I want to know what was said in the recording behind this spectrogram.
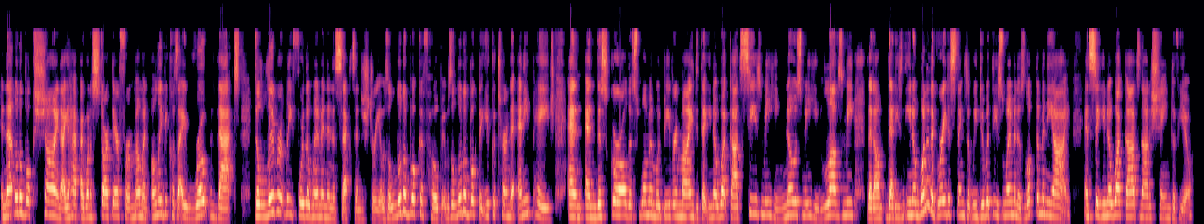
And that little book, Shine, I have I want to start there for a moment, only because I wrote that deliberately for the women in the sex industry. It was a little book of hope. It was a little book that you could turn to any page and and this girl, this woman would be reminded that, you know what, God sees me, He knows me, He loves me, that um that He's, you know, one of the greatest things that we do with these women is look them in the eye and say, you know what? God's not ashamed of you.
